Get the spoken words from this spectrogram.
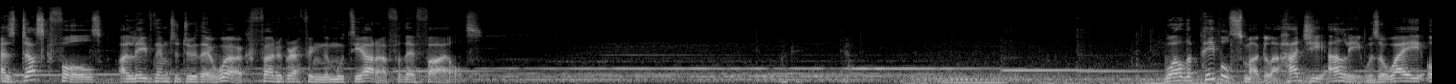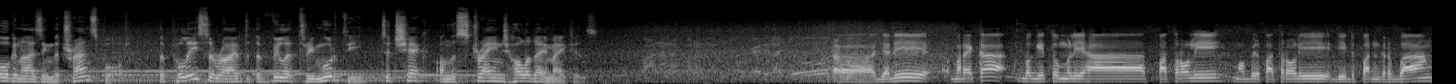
As dusk falls, I leave them to do their work, photographing the mutiara for their files. While the people smuggler Haji Ali was away organising the transport, the police arrived at the Villa Trimurti to check on the strange holidaymakers. Eh, jadi mereka begitu melihat patroli, mobil patroli di depan gerbang,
